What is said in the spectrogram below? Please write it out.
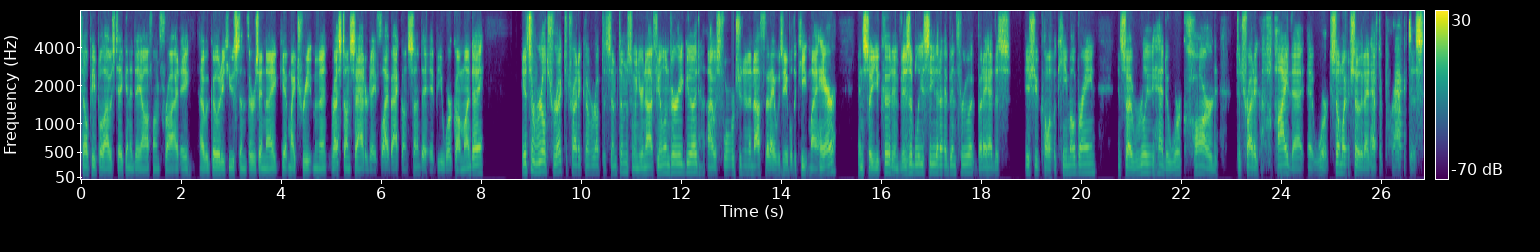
tell people I was taking a day off on Friday. I would go to Houston Thursday night, get my treatment, rest on Saturday, fly back on Sunday, be work on Monday. It's a real trick to try to cover up the symptoms when you're not feeling very good. I was fortunate enough that I was able to keep my hair. And so you could invisibly see that I've been through it, but I had this issue called chemo brain. And so I really had to work hard to try to hide that at work, so much so that I'd have to practice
